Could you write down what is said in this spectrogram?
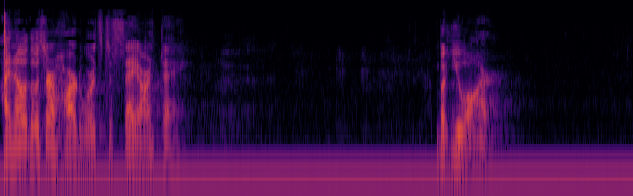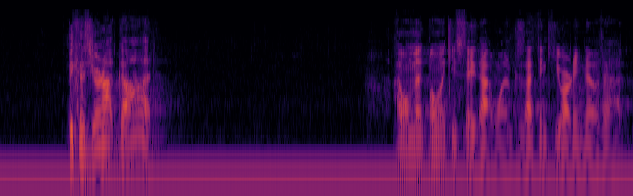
I know those are hard words to say, aren't they? But you are. Because you're not God. I won't make, won't make you say that one because I think you already know that.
